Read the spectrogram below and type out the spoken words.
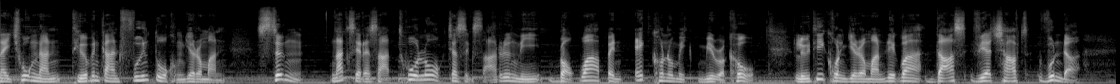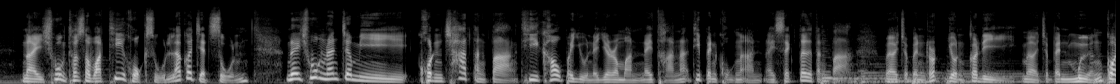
ในช่วงนั้นถือเป็นการฟื้นตัวของเยอรมัน ซึ่ง นักเศรษฐศาสตร์ทั่วโลกจะศึกษาเรื่องนี้ บอกว่าเป็น economic miracle หรือที่คนเยอรมันเรียกว่า das Wirtschaftswunder ในช่วงทศวรรษที่ 60 แล้วก็ 70 ในช่วงนั้นจะมีคนชาติต่างๆ ที่เข้าไปอยู่ในเยอรมันในฐานะที่เป็นคนงานใน sector ต่างๆ ไม่ว่าจะเป็นรถยนต์ก็ดี ไม่ว่าจะเป็นเหมืองก็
